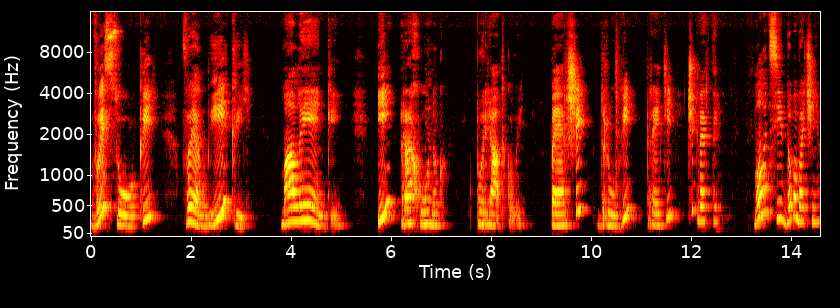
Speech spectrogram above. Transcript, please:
високий, великий, маленький і рахунок порядковий. Перший, другий, третій, четвертий. Молодці, до побачення!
